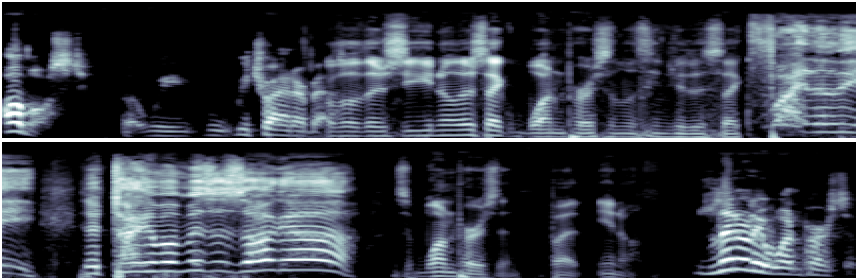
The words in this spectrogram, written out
Almost, but we we, we tried our best. Although there's you know there's like one person listening to this like finally they're talking about Mississauga. It's one person, but you know literally one person.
